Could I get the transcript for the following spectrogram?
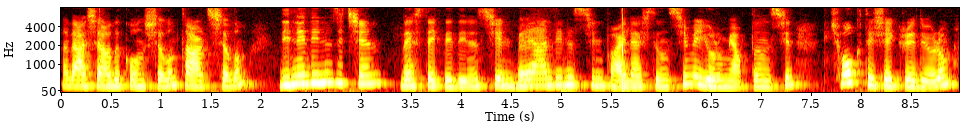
hadi aşağıda konuşalım, tartışalım. Dinlediğiniz için, desteklediğiniz için, beğendiğiniz için, paylaştığınız için ve yorum yaptığınız için çok teşekkür ediyorum.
